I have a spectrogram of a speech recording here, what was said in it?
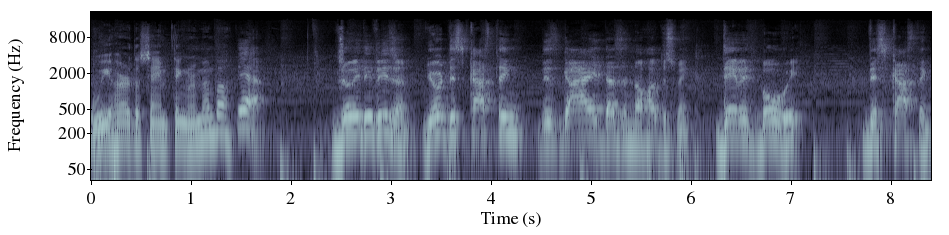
We heard the same thing, remember? Yeah. Joy Division, you're disgusting. This guy doesn't know how to swing. David Bowie, disgusting.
